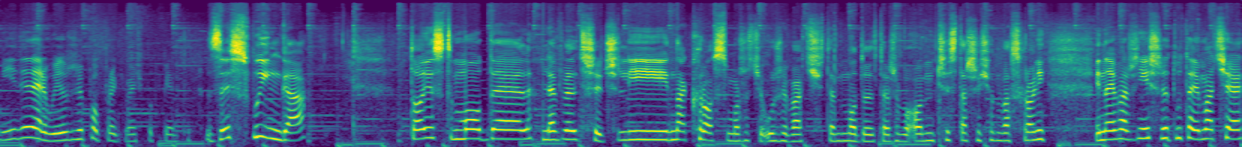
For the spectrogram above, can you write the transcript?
Mi nie denerwuj, że popręg miałeś podpięty. Ze Swinga to jest model level 3, czyli na cross możecie używać ten model też, bo on 360 was chroni. I najważniejsze, że tutaj macie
